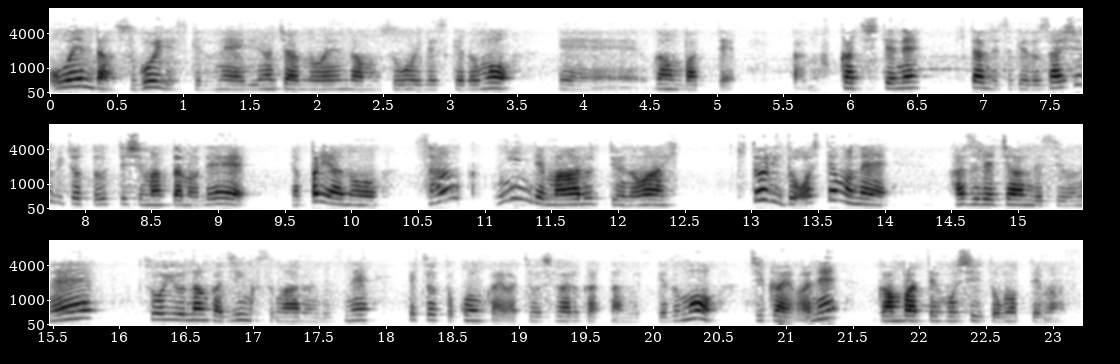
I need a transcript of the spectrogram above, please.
応援団すごいですけどね、りなちゃんの応援団もすごいですけども、えー、頑張ってあの復活してね、来たんですけど、最終日ちょっと打ってしまったので、やっぱりあの、3人で回るっていうのは、1人どうしてもね、外れちゃうんですよね。そういうなんかジンクスがあるんですね。で、ちょっと今回は調子悪かったんですけども、次回はね、頑張ってほしいと思っています。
